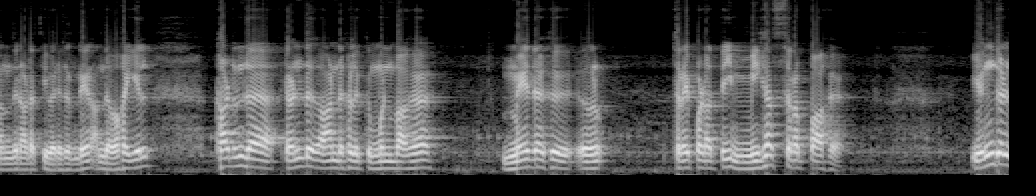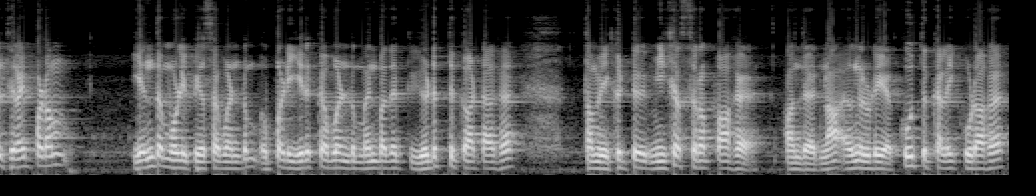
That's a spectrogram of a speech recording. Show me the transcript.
வந்து நடத்தி வருகின்றேன். அந்த வகையில் கடந்த ரெண்டு ஆண்டுகளுக்கு முன்பாக மேதகு திரைப்படத்தை மிக சிறப்பாக எங்கள் திரைப்படம் எந்த மொழி பேச வேண்டும் எப்படி இருக்க வேண்டும் என்பதற்கு எடுத்துக்காட்டாக தம்மை கிட்டு மிக சிறப்பாக அந்த எங்களுடைய கூத்துக்கலை கூடாக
